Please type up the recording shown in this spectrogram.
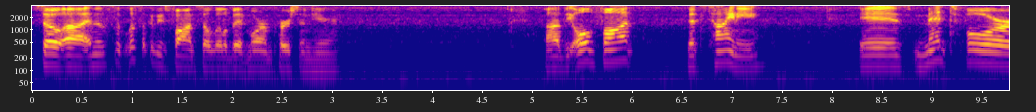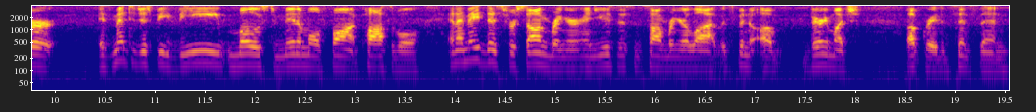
So uh, and let's, let's look at these fonts a little bit more in person here. Uh, the old font that's tiny is meant for is meant to just be the most minimal font possible. And I made this for Songbringer and used this in Songbringer a lot. It's been uh, very much upgraded since then.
